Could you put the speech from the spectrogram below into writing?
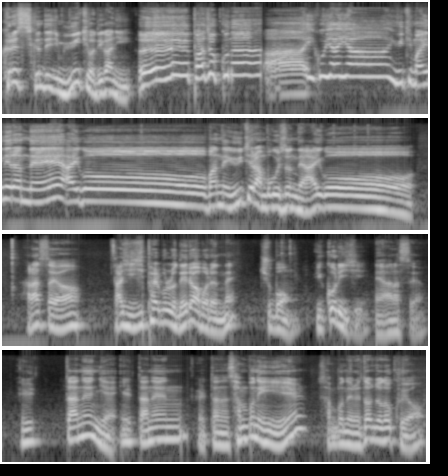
그래서 근데 지금 유니티 어디 가니? 에 빠졌구나. 아이고 야야 유니티 많이 내렸네. 아이고 맞네 유니티를 안 보고 있었네. 아이고 알았어요. 다시 28불로 내려와 버렸네. 주봉 윗꼬리지. 네 알았어요. 일단은 예 일단은 일단은 3분의 1 3분의 1을 던져놓고요.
